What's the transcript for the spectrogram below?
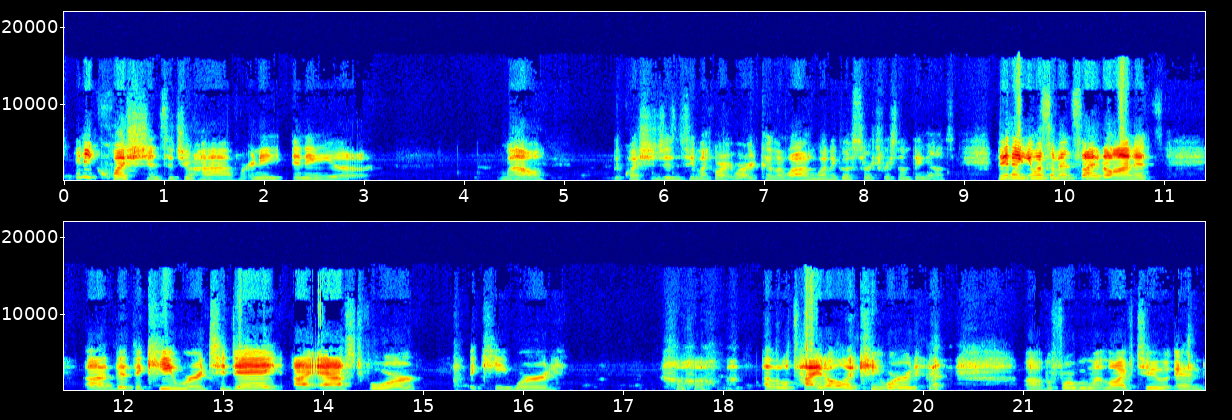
any questions that you have or any any uh wow the question doesn't seem like the right word because I'm, I'm going to go search for something else. Anything you want some insight on? It's uh, the the keyword today. I asked for a keyword, a little title, a keyword uh, before we went live too, and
